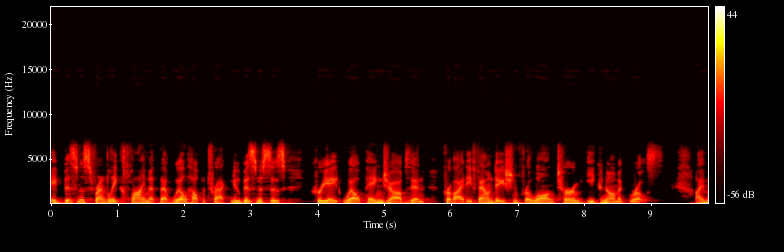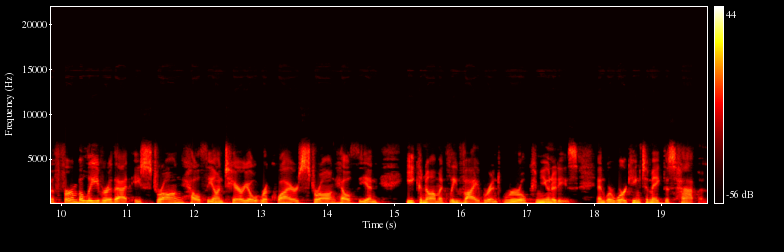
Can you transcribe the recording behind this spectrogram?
a business friendly climate that will help attract new businesses, create well paying jobs, and provide a foundation for long term economic growth. I'm a firm believer that a strong, healthy Ontario requires strong, healthy, and economically vibrant rural communities, and we're working to make this happen.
